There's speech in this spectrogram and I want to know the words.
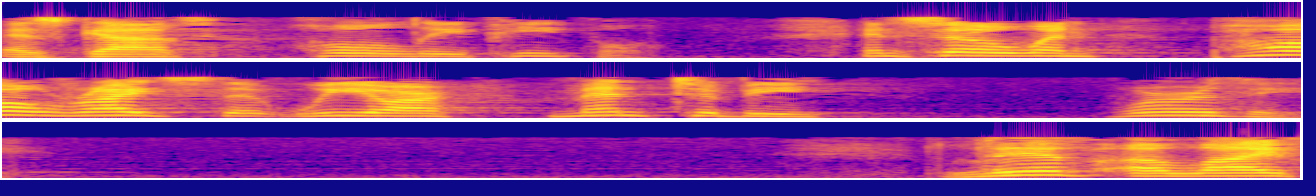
as God's holy people. And so when Paul writes that we are meant to be worthy, live a life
